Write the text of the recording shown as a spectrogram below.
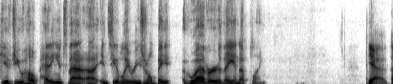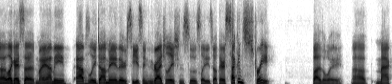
gives you hope heading into that uh, ncaa regional whoever they end up playing. Yeah, uh, like I said, Miami absolutely dominated their season. Congratulations to those ladies out there. Second straight, by the way, uh, MAC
